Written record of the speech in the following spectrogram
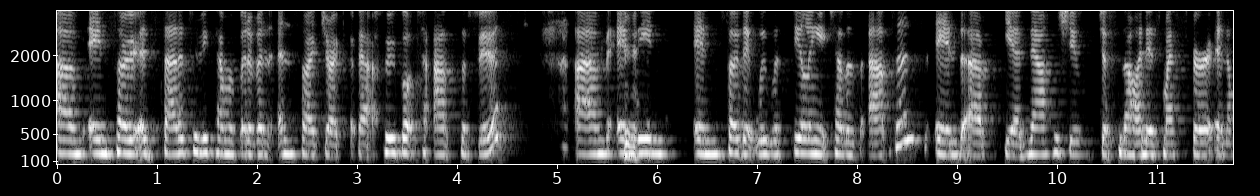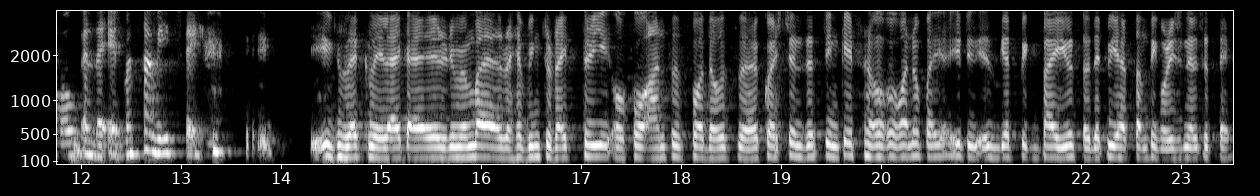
Um, and so it started to become a bit of an inside joke about who got to answer first. Um, and then, and so that we were stealing each other's answers. And um, yeah, now Hasheel's just known as my spirit animal in the Admin Army team. Exactly. Like I remember having to write three or four answers for those uh, questions just in case one of it is get picked by you, so that we have something original to say.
